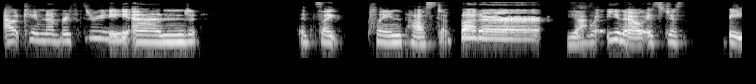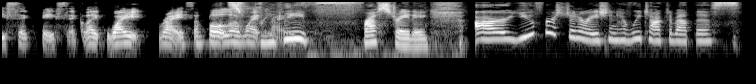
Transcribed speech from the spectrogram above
out came number three, and it's like plain pasta butter. Yeah. You know, it's just basic, basic, like white rice, a bowl of white really rice. frustrating. Are you first generation? Have we talked about this?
